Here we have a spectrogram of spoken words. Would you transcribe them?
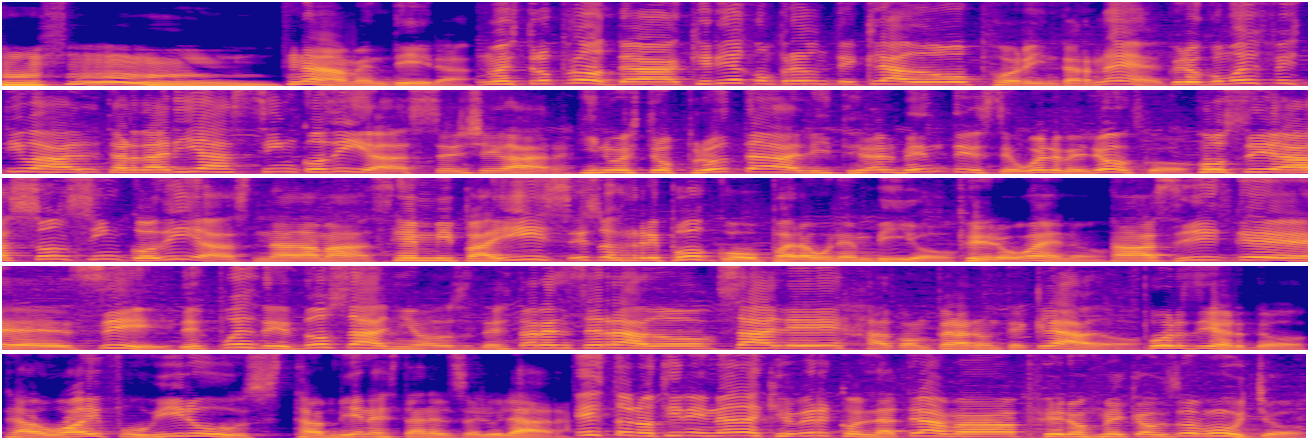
Nah, mentira. Nuestro prota quería comprar un teclado por internet, pero como es festival, tardaría 5 días en llegar. Y nuestro prota literalmente se vuelve loco. O sea, son 5 días nada más. En mi país eso es re poco para un envío. Pero bueno, así que sí, después de 2 años de estar encerrado, sale a comprar un teclado. Por cierto, la waifu virus también está en el celular. Esto no tiene nada que ver con la trama, pero me causó mucho.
